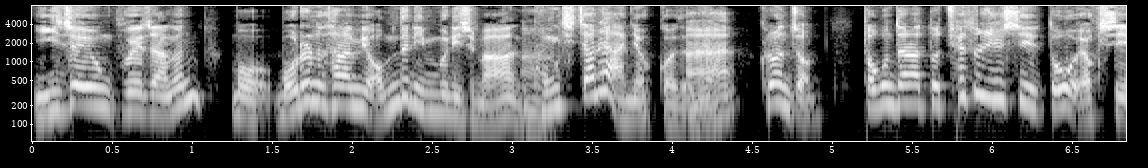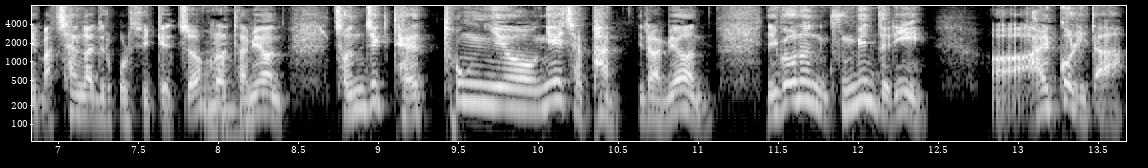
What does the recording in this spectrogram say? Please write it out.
이재용 부회장은 뭐 모르는 사람이 없는 인물이지만 공직자는 아니었거든요. 예. 그런 점. 더군다나 또 최순실 씨도 역시 마찬가지로 볼 수 있겠죠. 그렇다면 전직 대통령의 재판이라면 이거는 국민들이 어, 알 권리다.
